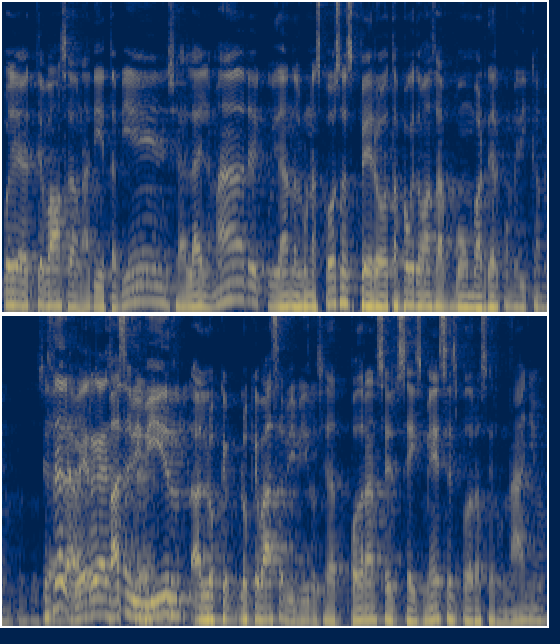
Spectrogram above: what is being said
te vamos a dar una dieta bien, shalá y la madre, cuidando algunas cosas, pero tampoco te vamos a bombardear con medicamentos. O sea, Está de la verga, Vas a vivir a lo que, lo que vas a vivir. O sea, podrán ser seis meses, podrá ser un año,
